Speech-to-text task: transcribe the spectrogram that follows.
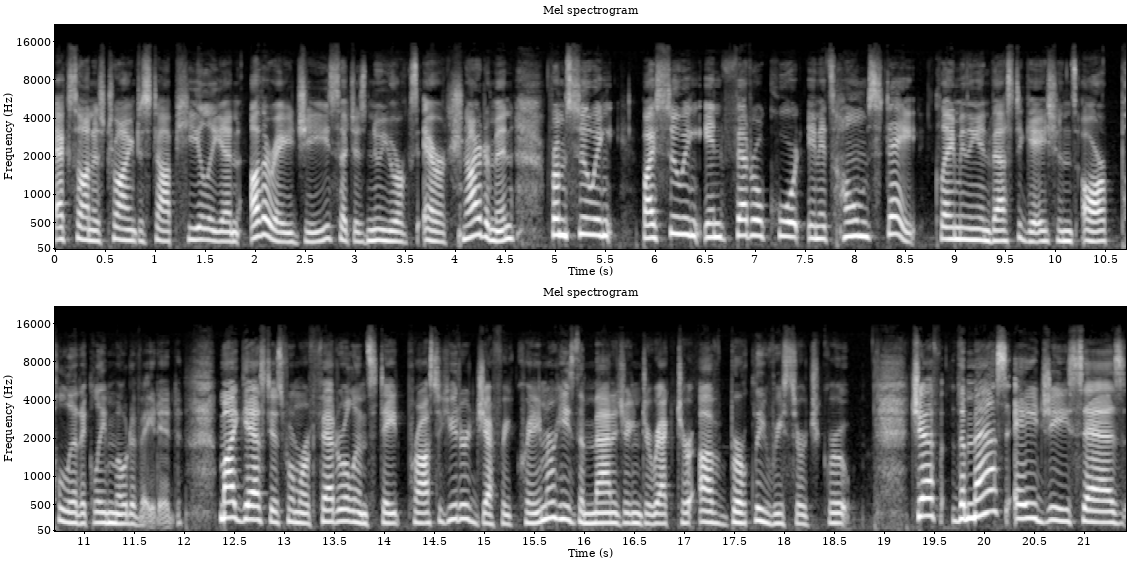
Exxon is trying to stop And other AGs, such as New York's Eric Schneiderman, from suing by suing in federal court in its home state, claiming the investigations are politically motivated. My guest is former federal and state prosecutor Jeffrey Cramer. He's the managing director of Berkeley Research Group. Jeff, the Mass AG says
